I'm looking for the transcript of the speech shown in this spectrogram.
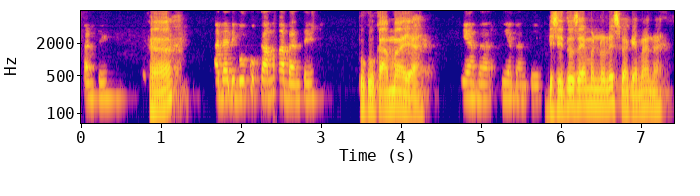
Bante. Hah? Ada di buku Kama Bante. Buku Kama ya? Iya, Mbak. Iya, Bante. Di situ saya menulis bagaimana?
